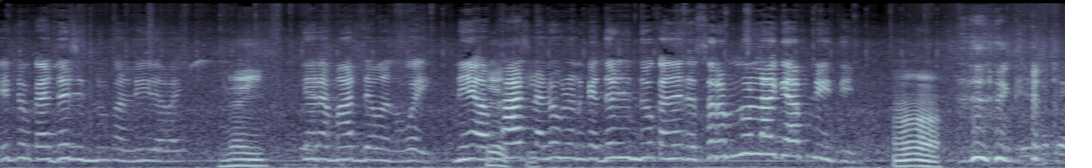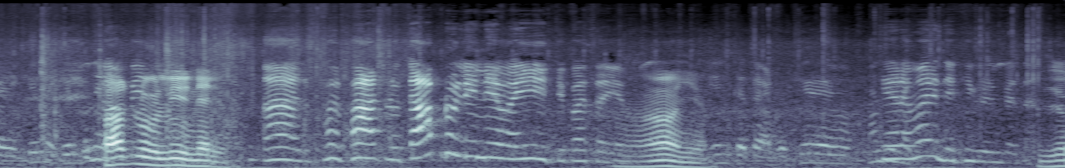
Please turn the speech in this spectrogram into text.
એટલું કાંઈ દર્જન દુકાન લઈ જવાય નહીં. ત્યારે માર દેવાનું હોય. ને આ ફાટલા લુગડાને કઈ દર્જન દુકાન જાય તો શરમ ન લાગે આપની થી હા. ફાટલું હા તાપડું લઈ લેવાય ઈ તે પાછા એમ હા એમ એમ કરતાં આપણે ઘરે ત્યારે મારી દે ઠીકડું કરતા જો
